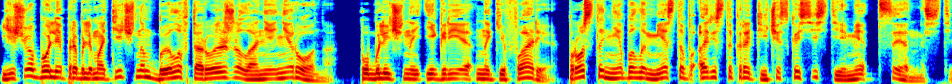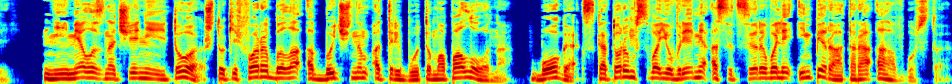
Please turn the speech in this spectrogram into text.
Еще более проблематичным было второе желание Нерона публичной игре на кефаре просто не было места в аристократической системе ценностей. Не имело значения и то, что кефара была обычным атрибутом Аполлона, бога, с которым в свое время ассоциировали императора Августа.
